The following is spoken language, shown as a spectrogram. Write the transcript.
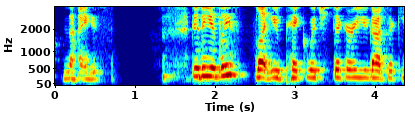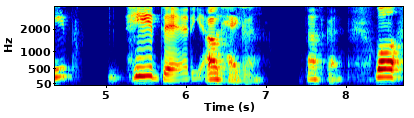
nice. Did he at least let you pick which sticker you got to keep? He did, yes. Okay, good. That's good. Well,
